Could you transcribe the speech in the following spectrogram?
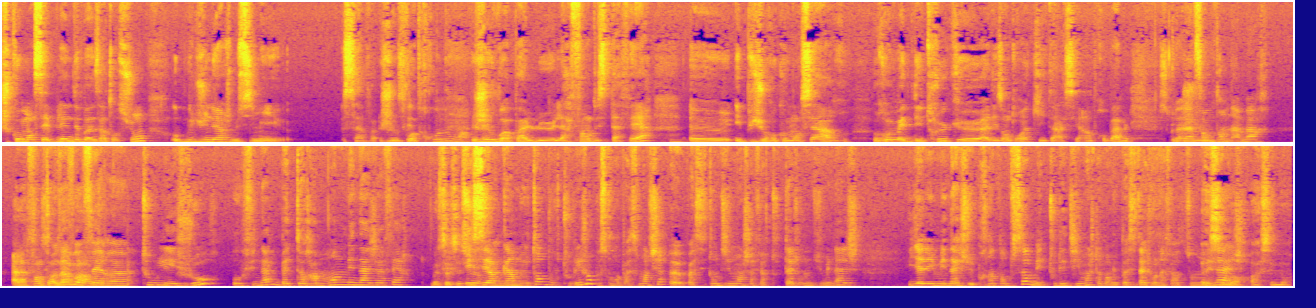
Je commençais pleine de bonnes intentions. Au bout d'une heure, je me suis dit, mais ça va, je c'est vois trop long. après. je vois pas le, la fin de cette affaire. Mm. Euh, et puis je recommençais à re- remettre des trucs euh, à des endroits qui étaient assez improbables. Parce qu'à la je- fin, t'en as marre. à la fin, t'en as marre. faire euh, tous les jours. Au final, bah, t'auras moins de ménage à faire. Bah, ça, c'est Et c'est un gain de temps pour tous les jours, parce qu'on va pas se mentir, euh, passer ton dimanche à faire toute ta journée du ménage. Il y a les ménages de printemps, tout ça, mais tous les dimanches, t'as pas envie de passer ta journée à faire ton c'est ménage. mort. Ah, c'est mort.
